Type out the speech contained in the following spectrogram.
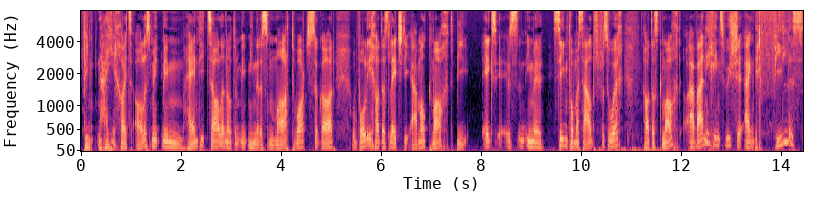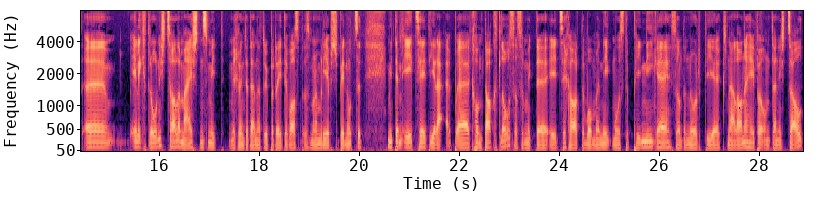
findet, nein, ich kann jetzt alles mit meinem Handy zahlen oder mit meiner Smartwatch sogar, obwohl ich habe das letzte einmal gemacht, bei im Sinn von einem Selbstversuch, habe das gemacht, auch wenn ich inzwischen eigentlich vieles äh, elektronisch zahle, meistens mit, wir können ja dann darüber reden, was das man am liebsten benutzt, mit dem EC direkt, äh, kontaktlos, also mit der EC-Karte, wo man nicht muss den PIN eingeben, sondern nur die schnell anheben und dann ist zahlt.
